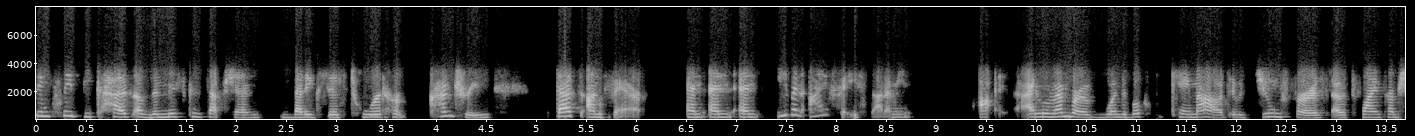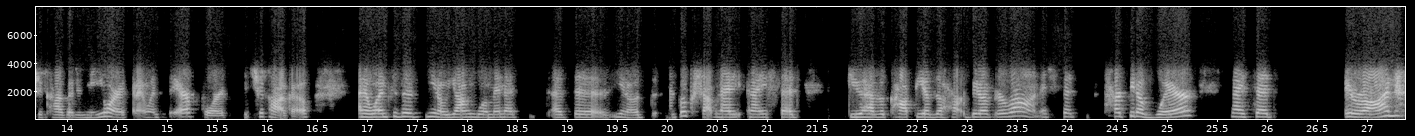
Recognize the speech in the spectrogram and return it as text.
simply because of the misconceptions that exist toward her country, that's unfair. And, and, and even I face that. I mean, I, remember when the book came out, it was June 1st. I was flying from Chicago to New York and I went to the airport in Chicago and I went to the, you know, young woman at, at the, you know, the, the bookshop and I, and I said, do you have a copy of the heartbeat of Iran? And she said, heartbeat of where? And I said, Iran.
